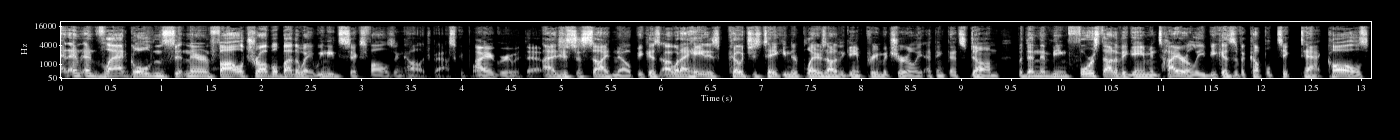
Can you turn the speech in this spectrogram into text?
and, and, and Vlad Goldin sitting there in foul trouble. By the way, we need six fouls in college basketball. I agree with that. Uh, just a side note, because uh, what I hate is coaches taking their players out of the game prematurely. I think that's dumb. But then them being forced out of the game entirely because of a couple tic tac calls.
